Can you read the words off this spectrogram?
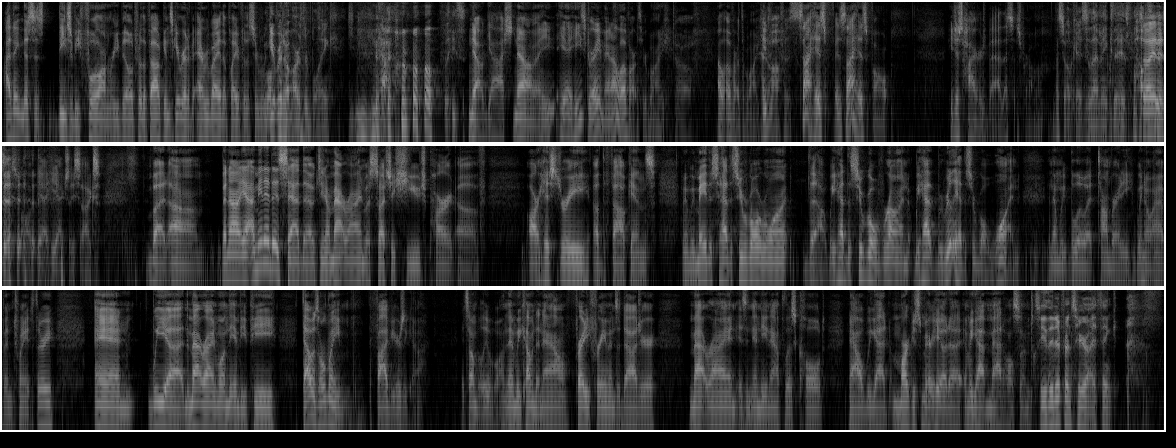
I think this is needs to be full on rebuild for the Falcons. Get rid of everybody that played for the Super Bowl. Get rid of. Arthur Blank, no, please. no, gosh, no. He, yeah, he's great, man. I love Arthur Blank. Oh, I love Arthur Blank. Head He- office. It's not his. It's not his fault. He just hires bad. That's his problem. That's okay. So that makes it his fault. so it is his fault. Yeah, he actually sucks. But um, but no, yeah. I mean, it is sad though. 'cause, you know, Matt Ryan was such a huge part of our history of the Falcons. I mean, we made this had the Super Bowl run. The we had the Super Bowl run. We had we really had the Super Bowl one, and then we blew it. Tom Brady. We know what happened. Twenty eight to three, and we uh, the Matt Ryan won the MVP. That was only five years ago. It's unbelievable. And then we come to now. Freddie Freeman's a Dodger. Matt Ryan is an Indianapolis Colt. Now we got Marcus Mariota and we got Matt Olson. See the difference here. I think,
